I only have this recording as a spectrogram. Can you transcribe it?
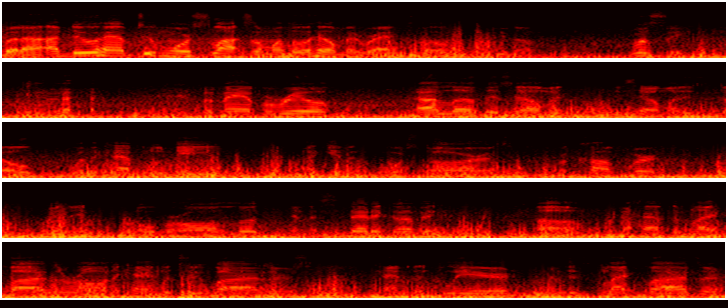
But I, I, do have two more slots on my little helmet rack, so you know, we'll see. but man, for real, I love this helmet. This helmet is dope with a capital D. I give it four stars for comfort, for the overall look and aesthetic of it. Um, I have the black visor on. It came with two visors. Came with a clear and this black visor.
